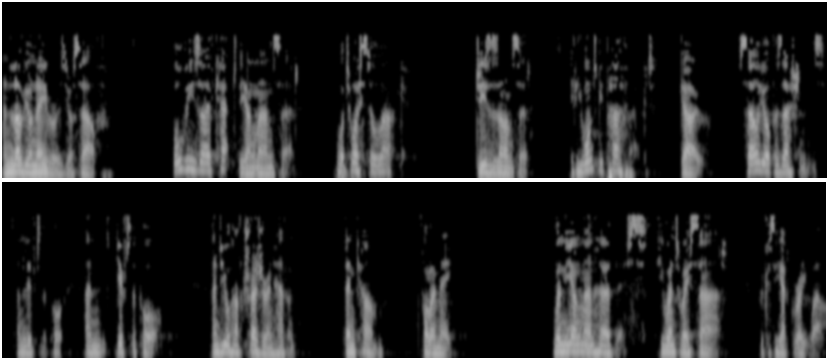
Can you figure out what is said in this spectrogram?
and love your neighbor as yourself. All these I have kept, the young man said. What do I still lack? Jesus answered, If you want to be perfect, go, sell your possessions and live to the poor, and give to the poor, and you'll have treasure in heaven. Then come, follow me. When the young man heard this, he went away sad, because he had great wealth.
